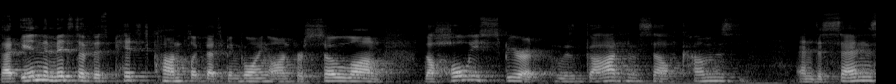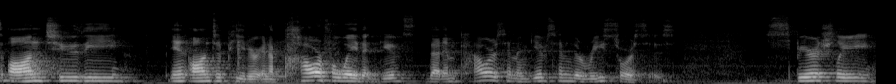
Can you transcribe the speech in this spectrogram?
That in the midst of this pitched conflict that's been going on for so long, the Holy Spirit, who is God Himself, comes and descends onto the in, onto Peter in a powerful way that gives that empowers him and gives him the resources spiritually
